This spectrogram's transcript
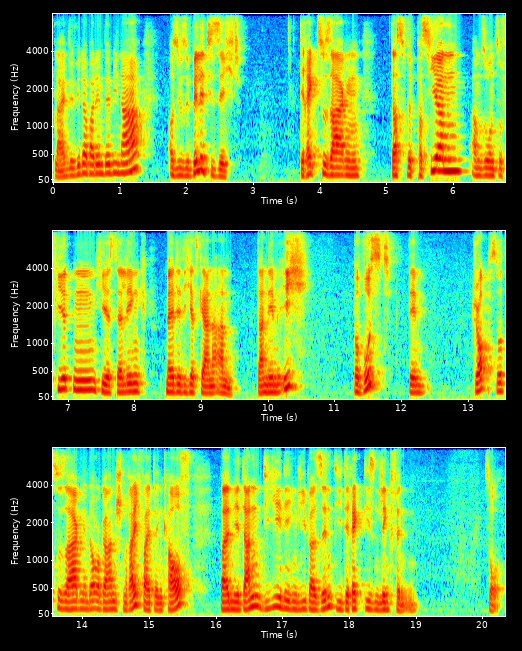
bleiben wir wieder bei dem Webinar, aus Usability-Sicht, direkt zu sagen, das wird passieren am so und so vierten, hier ist der Link, melde dich jetzt gerne an. Dann nehme ich bewusst den Drop sozusagen in der organischen Reichweite in Kauf, weil mir dann diejenigen lieber sind, die direkt diesen Link finden. So,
